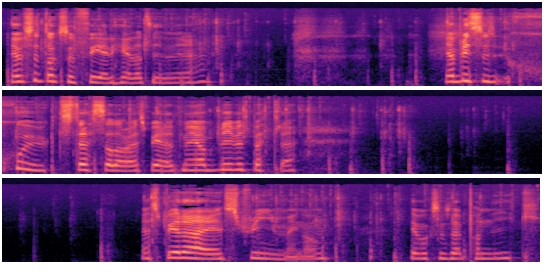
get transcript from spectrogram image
Jag har sett också fel hela tiden i det här. Jag blir så sjukt stressad av det här spelet men jag har blivit bättre. Jag spelade här i en stream en gång. Det var också så panik.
